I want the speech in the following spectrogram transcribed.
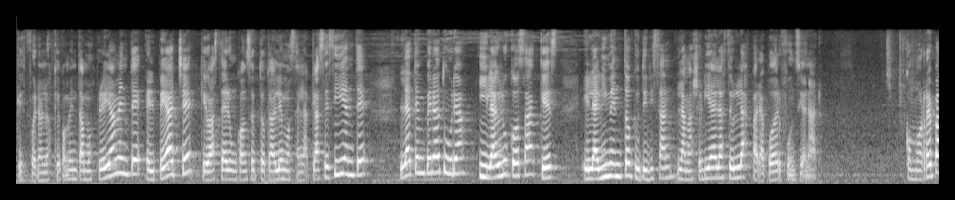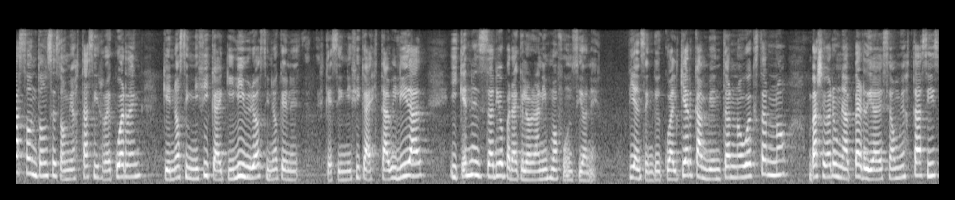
que fueron los que comentamos previamente, el pH, que va a ser un concepto que hablemos en la clase siguiente, la temperatura y la glucosa, que es el alimento que utilizan la mayoría de las células para poder funcionar. Como repaso, entonces, homeostasis, recuerden que no significa equilibrio, sino que que significa estabilidad y que es necesario para que el organismo funcione. Piensen que cualquier cambio interno o externo va a llevar a una pérdida de esa homeostasis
